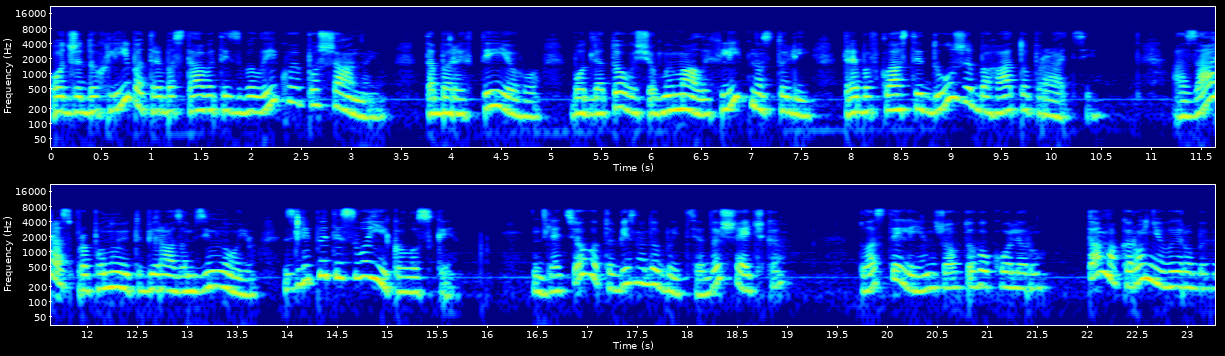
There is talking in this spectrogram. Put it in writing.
Отже, до хліба треба ставитись з великою пошаною та берегти його, бо для того, щоб ми мали хліб на столі, треба вкласти дуже багато праці. А зараз пропоную тобі разом зі мною зліпити свої колоски. Для цього тобі знадобиться дощечка, пластилін жовтого кольору та макаронні вироби.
